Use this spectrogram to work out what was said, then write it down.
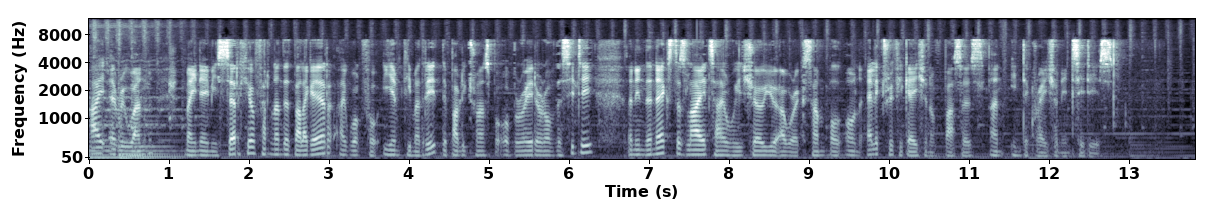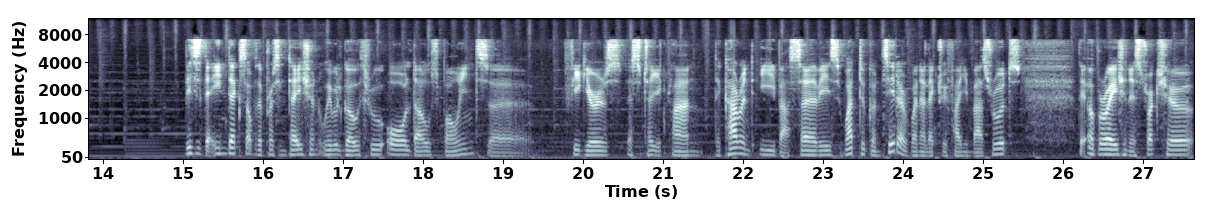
Hi everyone, my name is Sergio Fernandez Balaguer. I work for EMT Madrid, the public transport operator of the city, and in the next slides I will show you our example on electrification of buses and integration in cities. This is the index of the presentation. We will go through all those points, uh, figures, the strategic plan, the current e-bus service, what to consider when electrifying bus routes, the operation structure,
